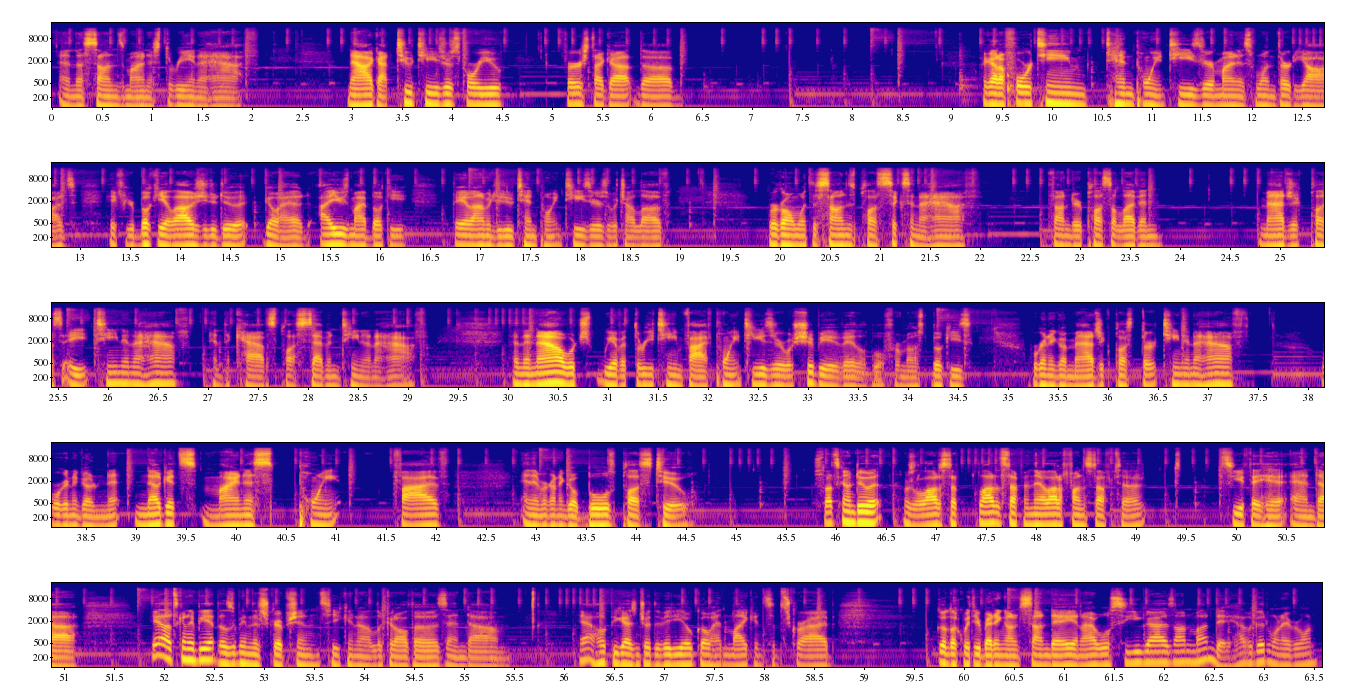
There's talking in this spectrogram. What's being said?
and the Suns minus three and a half. Now I got two teasers for you. First, I got the I got a four team 10 point teaser minus 130 odds. If your bookie allows you to do it, go ahead. I use my bookie. They allow me to do 10 point teasers, which I love. We're going with the Suns plus six and a half, Thunder plus 11, Magic plus 18 and a half, and the Cavs plus 17 and a half. And then now, which we have a three team five point teaser, which should be available for most bookies. We're going to go Magic plus 13 and a half. We're going to go Nuggets minus 0.5. And then we're going to go Bulls plus two. So that's going to do it. There's a lot of stuff, a lot of stuff in there, a lot of fun stuff to, to see if they hit. And uh, yeah, that's going to be it. Those will be in the description. So you can uh, look at all those. And um, yeah, I hope you guys enjoyed the video. Go ahead and like and subscribe. Good luck with your betting on Sunday, and I will see you guys on Monday. Have a good one, everyone.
